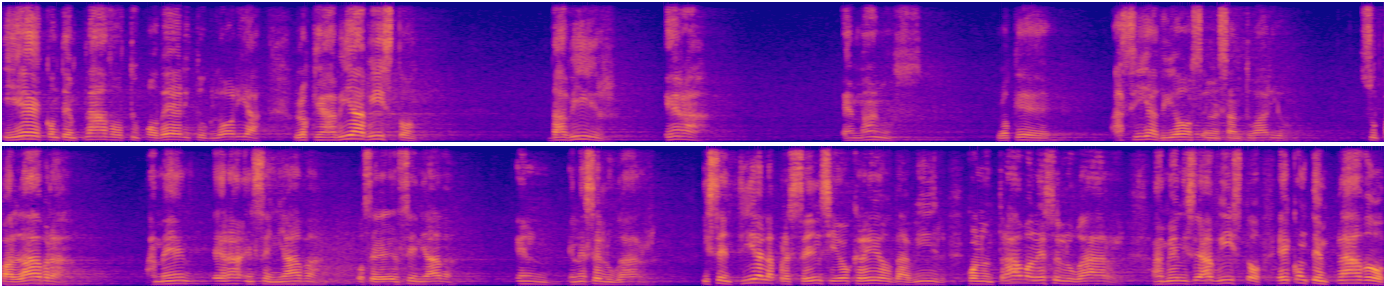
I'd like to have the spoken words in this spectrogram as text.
y he contemplado tu poder y tu gloria. Lo que había visto David era, hermanos, lo que hacía Dios en el santuario. Su palabra, amén, era enseñaba o se enseñaba en, en ese lugar. Y sentía la presencia, yo creo, David, cuando entraba en ese lugar. Amén. Y se ha visto, he contemplado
